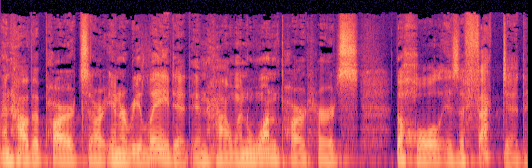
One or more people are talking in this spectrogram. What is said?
And how the parts are interrelated, and how when one part hurts, the whole is affected.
